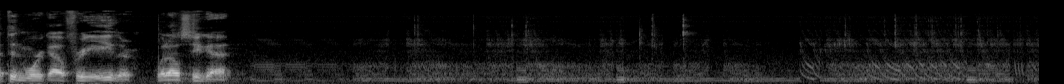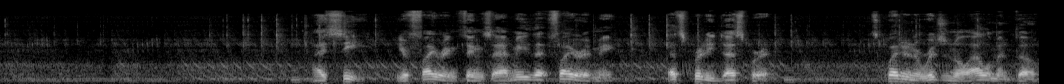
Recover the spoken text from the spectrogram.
That didn't work out for you either. What else you got? I see. You're firing things at me that fire at me. That's pretty desperate. It's quite an original element, though.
